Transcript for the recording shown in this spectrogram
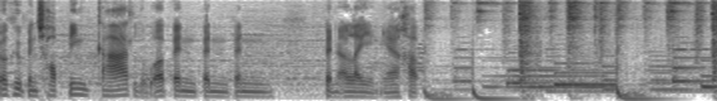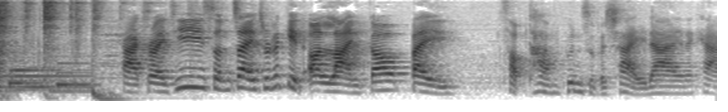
ก็คือเป็นช้อปปิ้งการ์ดหรือว่าเป็นเป็นเป็นเป็นอะไรอย่างเงี้ยครับค่ะใครที่สนใจธุรกิจออนไลน์ก็ไปสอบถามคุณสุประชัยได้นะคะ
